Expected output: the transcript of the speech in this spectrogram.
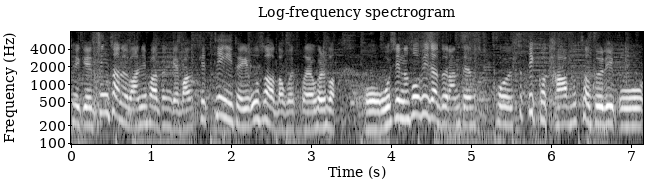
되게 칭찬을 많이 받은 게 마케팅이 되게 우수하다고 했어요. 그래서 어, 오시는 소비자들한테 스티커 다 붙여드리고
